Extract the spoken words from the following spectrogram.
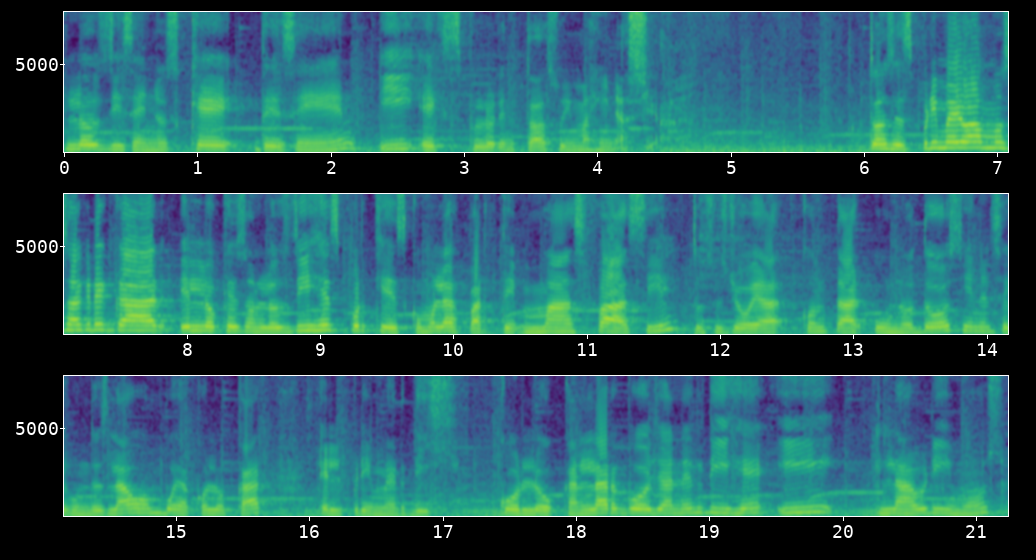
los diseños que deseen y exploren toda su imaginación. Entonces primero vamos a agregar lo que son los dijes porque es como la parte más fácil. Entonces yo voy a contar 1, 2 y en el segundo eslabón voy a colocar el primer dije. Colocan la argolla en el dije y la abrimos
